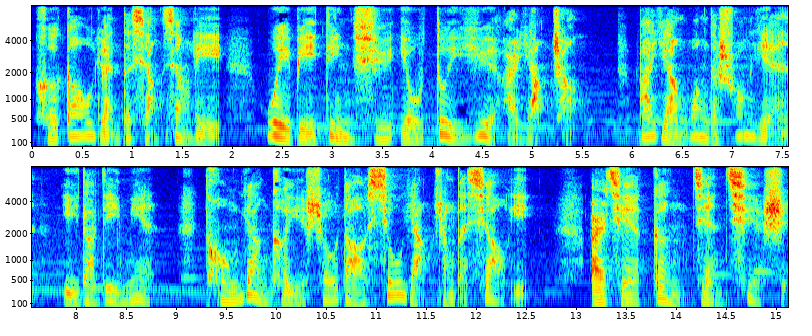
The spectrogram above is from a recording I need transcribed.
和高远的想象力，未必定需由对月而养成。把仰望的双眼移到地面，同样可以收到修养上的效益，而且更见切实。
